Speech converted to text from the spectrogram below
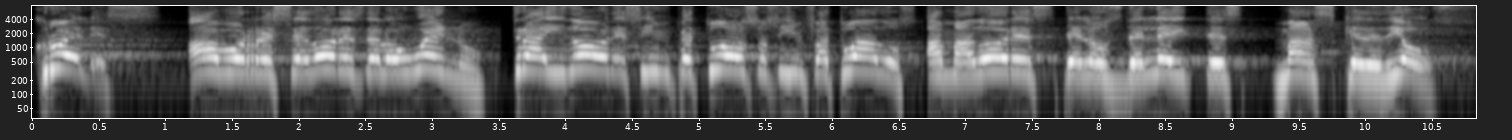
crueles, aborrecedores de lo bueno, traidores, impetuosos, infatuados, amadores de los deleites más que de Dios.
